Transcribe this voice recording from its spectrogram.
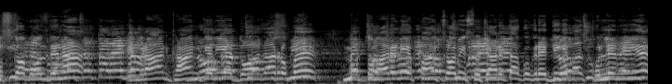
उसको बोल देना इमरान खान के लिए दो हज़ार रुपए और तुम्हारे लिए पाँच सौ भी सुचारिता कुकरेती के पास खुले नहीं है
